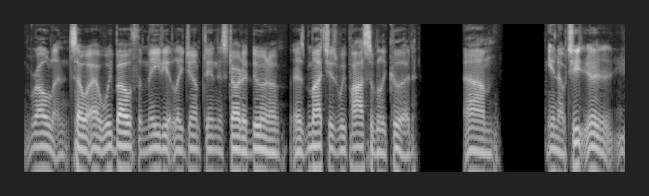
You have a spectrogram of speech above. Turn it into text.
rolling. So uh, we both immediately jumped in and started doing a, as much as we possibly could. Um, you know, she, uh,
